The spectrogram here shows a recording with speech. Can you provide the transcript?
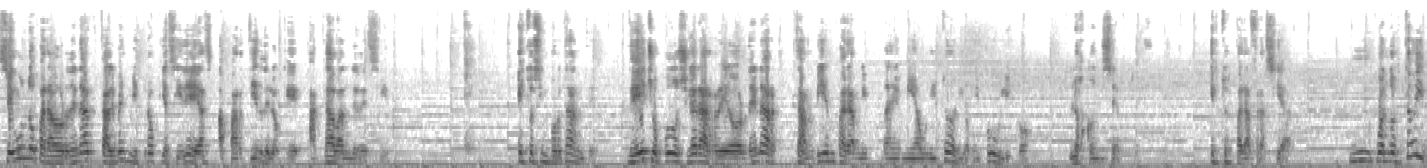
Segundo, para ordenar tal vez mis propias ideas a partir de lo que acaban de decir. Esto es importante. De hecho, puedo llegar a reordenar también para mi, auditorio, mi público, los conceptos. Esto es parafrasear. Mm, cuando estoy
